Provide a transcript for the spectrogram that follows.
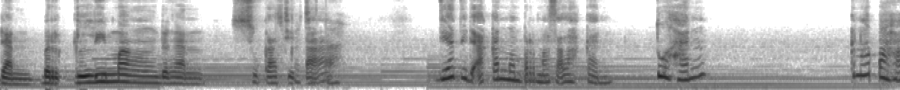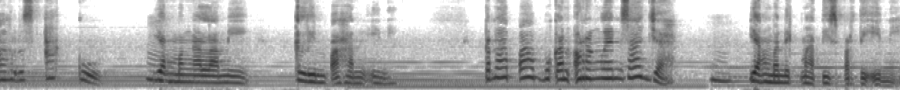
dan bergelimang dengan sukacita. Sukacita. Dia tidak akan mempermasalahkan Tuhan. Kenapa harus aku Hmm. yang mengalami kelimpahan ini? Kenapa bukan orang lain saja Hmm. yang menikmati seperti ini?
